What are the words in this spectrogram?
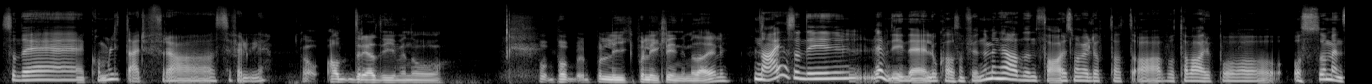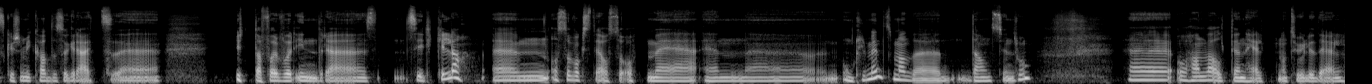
Så det kommer litt derfra, selvfølgelig. Ja, drev de med noe på, på, på, lik, på lik linje med deg, eller? Nei, altså de levde i det lokalsamfunnet, men jeg hadde en far som var veldig opptatt av å ta vare på også mennesker som ikke hadde så greit eh, utafor vår indre sirkel, da. Um, og så vokste jeg også opp med en uh, onkel min som hadde Downs syndrom. Uh, og han var alltid en helt naturlig del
